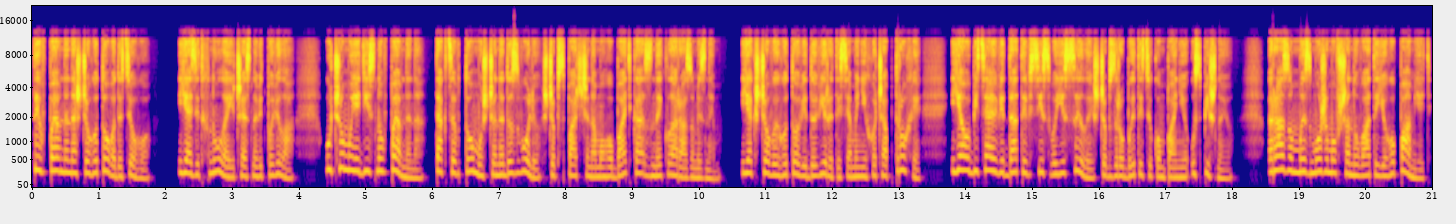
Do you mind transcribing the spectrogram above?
Ти впевнена, що готова до цього. Я зітхнула і чесно відповіла у чому я дійсно впевнена, так це в тому, що не дозволю, щоб спадщина мого батька зникла разом із ним. Якщо ви готові довіритися мені хоча б трохи, я обіцяю віддати всі свої сили, щоб зробити цю компанію успішною. Разом ми зможемо вшанувати його пам'ять,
